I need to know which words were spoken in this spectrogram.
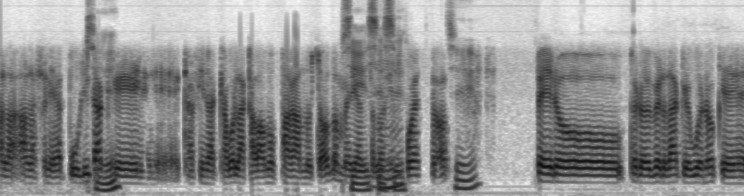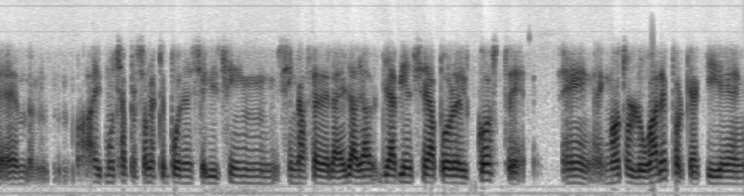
a, la, a la sanidad pública Sí. que, que al fin y al cabo la acabamos pagando todos mediante sí, los impuestos. Pero, pero es verdad que bueno que em, hay muchas personas que pueden seguir sin, sin acceder a ella, ya, ya bien sea por el coste en, en otros lugares, porque aquí en,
